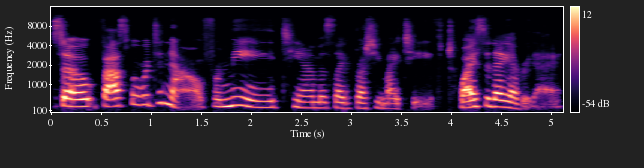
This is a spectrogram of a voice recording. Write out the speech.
So, fast forward to now, for me, TM is like brushing my teeth twice a day, every day.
